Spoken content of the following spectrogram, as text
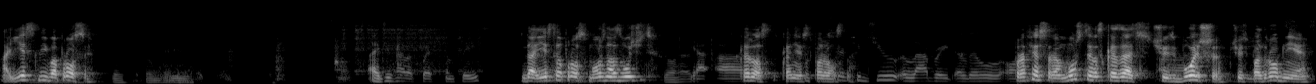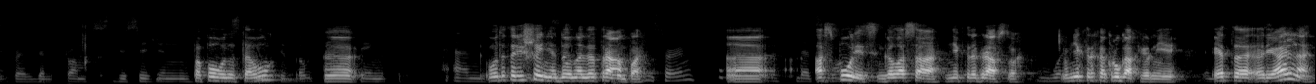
А есть ли вопросы? I do have a question, please. Да, есть вопрос, можно озвучить? Uh, Пожалуйста, конечно, пожалуйста. Профессор, а можете рассказать чуть uh, больше, чуть подробнее по поводу того, э, вот это решение Дональда Трампа э, uh, оспорить голоса в некоторых uh, графствах, в некоторых округах, вернее. Это реально?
